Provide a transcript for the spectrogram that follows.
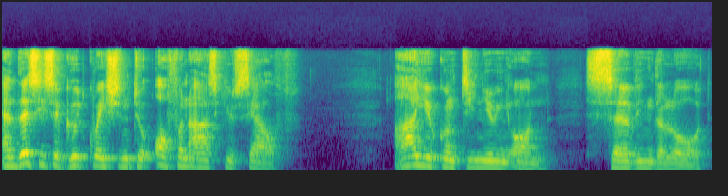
And this is a good question to often ask yourself. Are you continuing on serving the Lord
